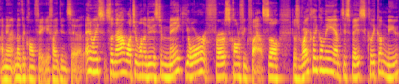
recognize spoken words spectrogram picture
I mean, I meant the config if I didn't say that. Anyways, so now what you want to do is to make your first config file. So just right click on the empty space, click on new,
